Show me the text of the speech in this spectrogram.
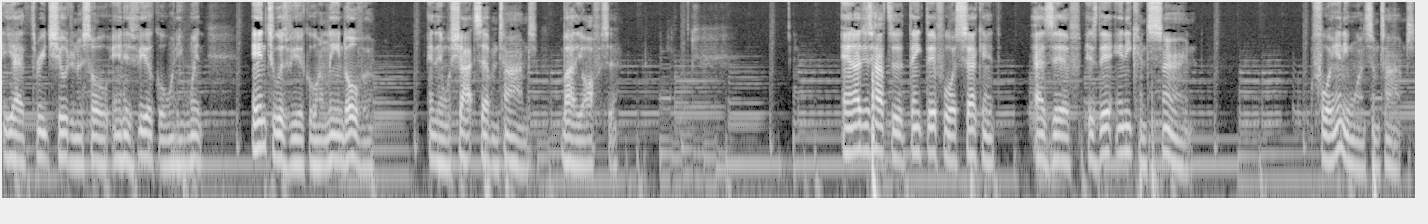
he had three children or so in his vehicle when he went into his vehicle and leaned over and then was shot seven times by the officer. And I just have to think there for a second as if, is there any concern for anyone sometimes?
